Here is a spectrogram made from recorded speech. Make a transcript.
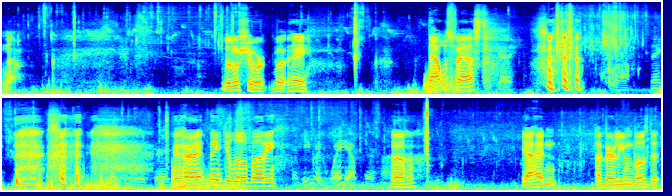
no. Little short, but hey. That was fast. Okay. wow. Thank you. Thank you. All right, thank you, little buddy. And he was way up there, huh? Uh-huh. Yeah, I hadn't, I barely even buzzed it.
